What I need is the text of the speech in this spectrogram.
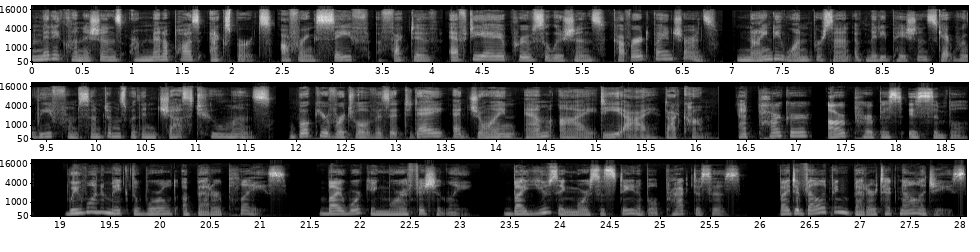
MIDI clinicians are menopause experts offering safe, effective, FDA approved solutions covered by insurance. 91% of MIDI patients get relief from symptoms within just two months. Book your virtual visit today at joinmidi.com. At Parker, our purpose is simple. We want to make the world a better place by working more efficiently, by using more sustainable practices, by developing better technologies.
